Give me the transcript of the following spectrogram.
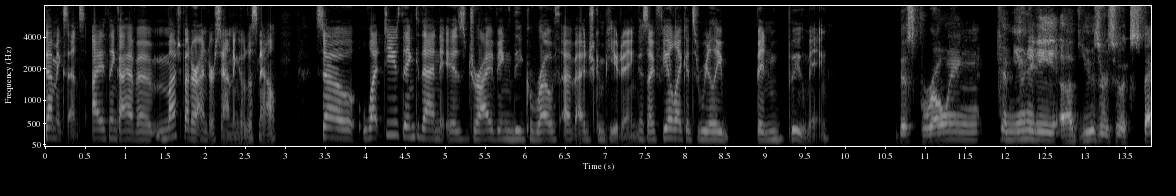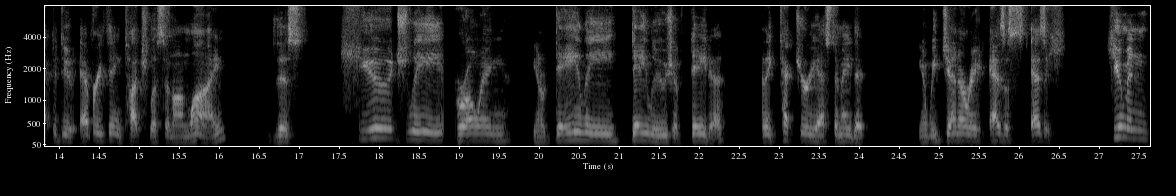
That makes sense. I think I have a much better understanding of this now. So, what do you think then is driving the growth of edge computing? Because I feel like it's really been booming. This growing community of users who expect to do everything touchless and online, this hugely growing, you know, daily deluge of data. I think TechJury estimate that, you know, we generate as a as a human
